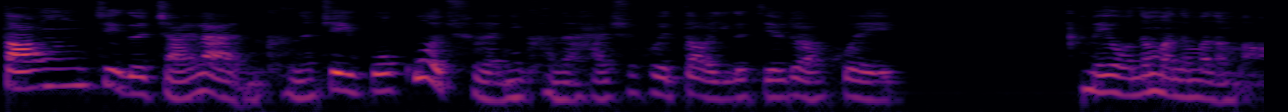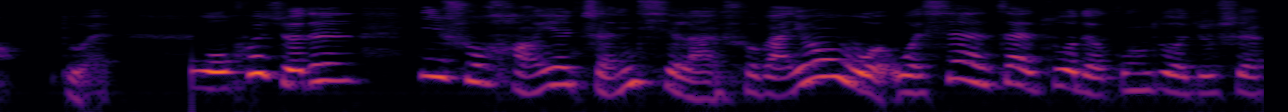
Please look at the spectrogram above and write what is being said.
当这个展览可能这一波过去了，你可能还是会到一个阶段，会没有那么那么的忙，对。我会觉得艺术行业整体来说吧，因为我我现在在做的工作就是，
